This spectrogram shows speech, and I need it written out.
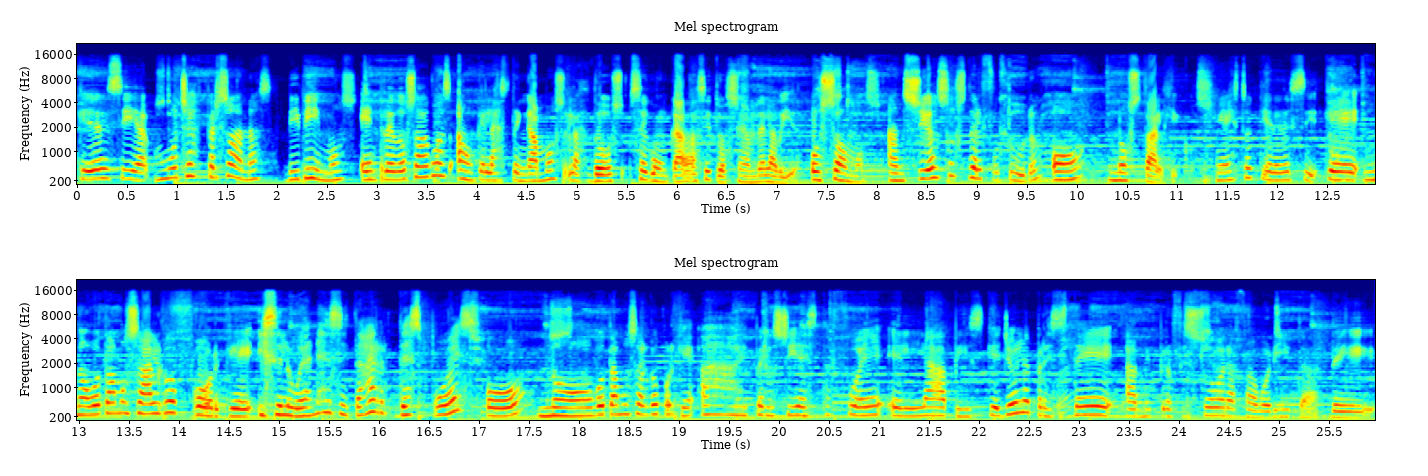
que decía, muchas personas vivimos entre dos aguas aunque las tengamos las dos según cada situación de la vida. O somos ansiosos del futuro o nostálgicos. Esto quiere decir que no votamos algo porque y se lo voy a necesitar después o no votamos algo porque ay, pero si este fue el lápiz que yo le presté a mi profesora favorita de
